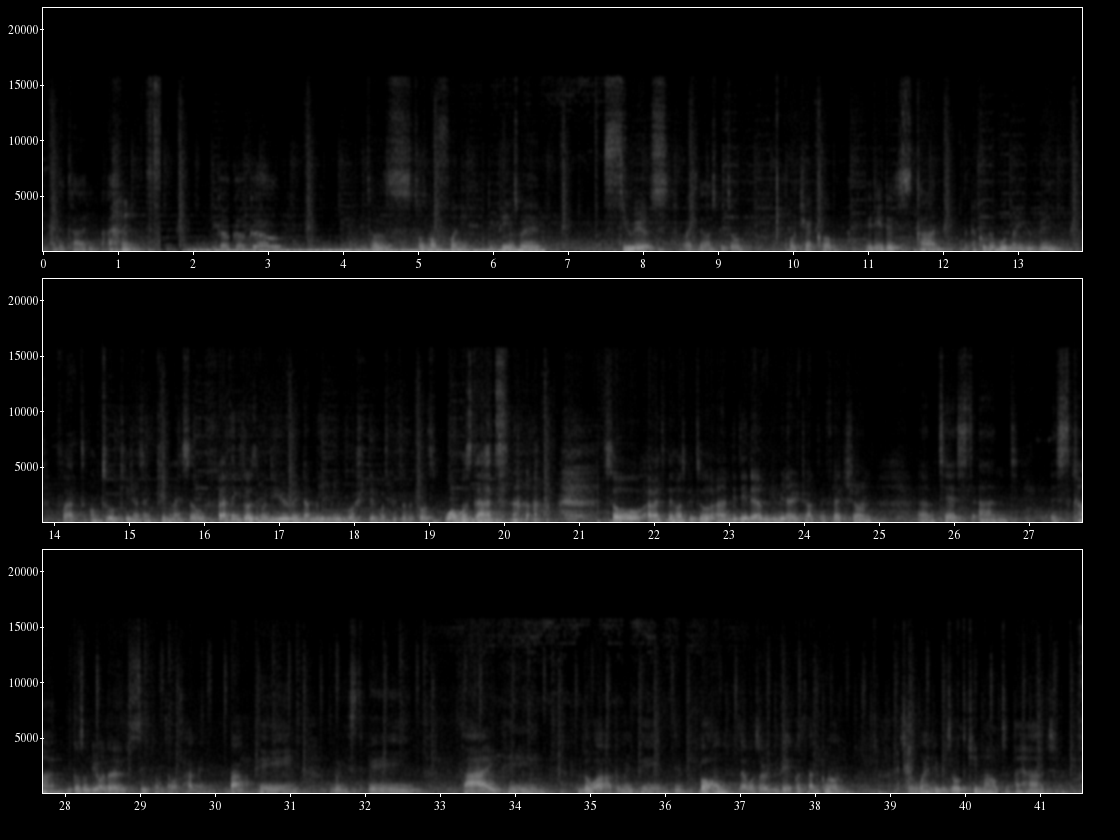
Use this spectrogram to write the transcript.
at the time. go, go, go. It was, it was not funny. The pains were serious. I went to the hospital for a checkup. They did a scan. I couldn't hold my urine. In fact, on two occasions, I peed myself. I think it was even the urine that made me rush to the hospital because what was that? so I went to the hospital and they did a um, urinary tract infection um, test and a scan because of the other symptoms I was having back pain, waist pain, thigh pain, lower abdomen pain, the bump that was already there because it had grown. So when the result came out, I had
